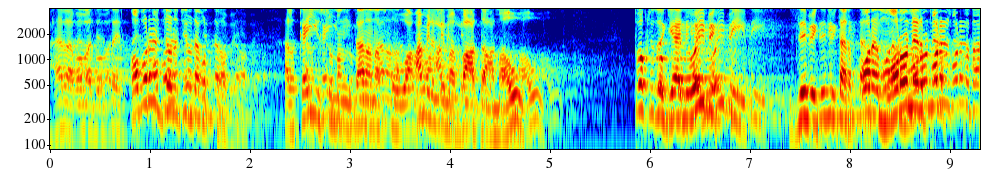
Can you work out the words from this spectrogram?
ভাইরা বাবা যে তাই কবরের জন্য চিন্তা করতে হবে। আল কাইয়িসু মান দানা নাফসা ওয়া আমিলা লিমা বাদাল মাউত। প্রকৃত জ্ঞানী ওই ব্যক্তি যে ব্যক্তি তার পরে মরণের পরের কথা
